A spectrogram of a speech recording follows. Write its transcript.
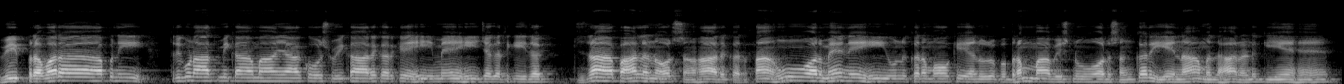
विप्रवर अपनी त्रिगुणात्मिका माया को स्वीकार करके ही मैं ही जगत की रचना पालन और संहार करता हूँ और मैंने ही उन कर्मों के अनुरूप ब्रह्मा, विष्णु और शंकर ये नाम धारण किए हैं।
